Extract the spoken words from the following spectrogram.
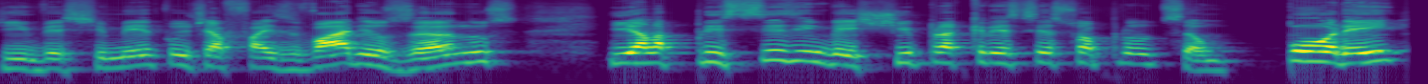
de investimento já faz vários anos e ela precisa investir para crescer sua produção. Porém,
